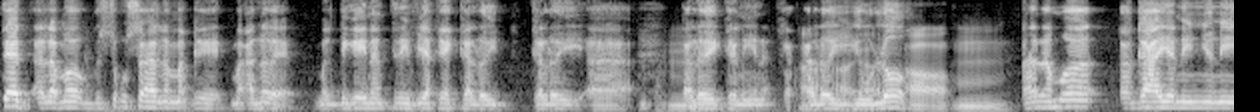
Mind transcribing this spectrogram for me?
Ted, alam mo, gusto ko sana maki, maano eh, magbigay ng trivia kay Kaloy, Kaloy, ah, Kaloy kanina, Kaloy Ah, ah, Yulo. Oo, mm. Alam mo, kagaya ninyo ni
